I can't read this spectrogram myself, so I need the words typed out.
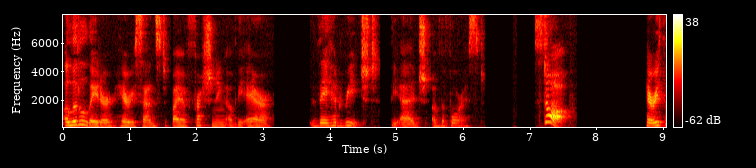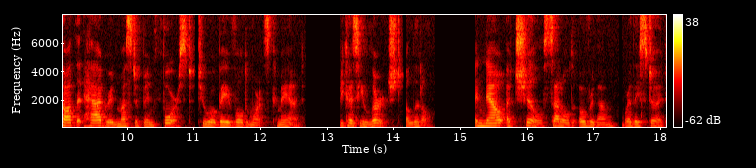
A little later, Harry sensed, by a freshening of the air, they had reached the edge of the forest. Stop! Harry thought that Hagrid must have been forced to obey Voldemort's command, because he lurched a little, and now a chill settled over them where they stood,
